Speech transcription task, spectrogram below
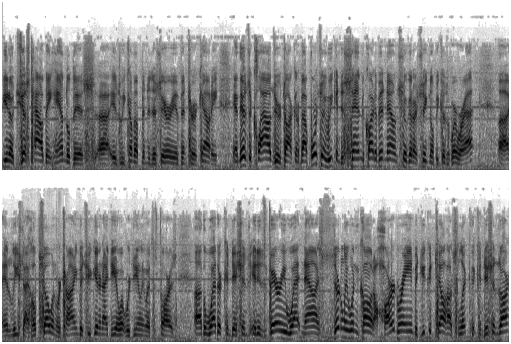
you know, just how they handle this uh, as we come up into this area of Ventura County. And there's the clouds we were talking about. Fortunately, we can descend quite a bit now and still get our signal because of where we're at. Uh, at least I hope so, and we're trying, but you get an idea what we're dealing with as far as uh, the weather conditions. It is very wet now. I certainly wouldn't call it a hard rain, but you can tell how slick the conditions are.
